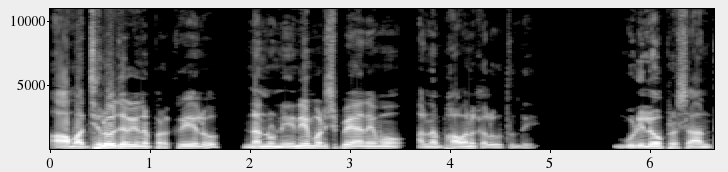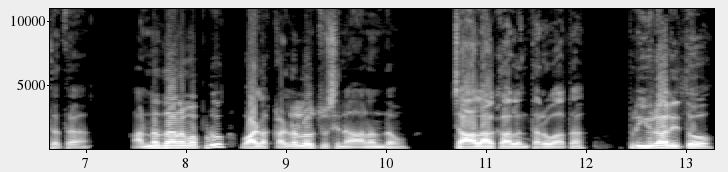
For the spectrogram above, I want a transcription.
ఆ మధ్యలో జరిగిన ప్రక్రియలో నన్ను నేనే మర్చిపోయానేమో అన్న భావన కలుగుతుంది. గుడిలో ప్రశాంతత అన్నదానం అప్పుడు వాళ్ళ కళ్ళలో చూసిన ఆనందం చాలా కాలం తరువాత ప్రియురాలితో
